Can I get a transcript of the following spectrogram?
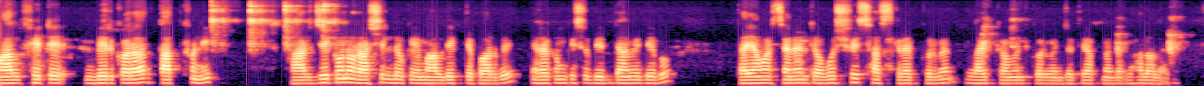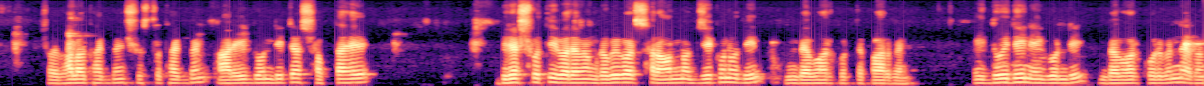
মাল ফেটে বের করার তাৎক্ষণিক আর যে কোনো রাশির লোকে মাল দেখতে পারবে। এরকম কিছু বিদ্যা আমি দেব। তাই আমার চ্যানেলটি অবশ্যই সাবস্ক্রাইব করবেন, লাইক, কমেন্ট করবেন যদি আপনাদের ভালো লাগে। সবাই ভালো থাকবেন, সুস্থ থাকবেন। আর এই গণ্ডিটা সপ্তাহে বৃহস্পতিবার এবং রবিবার ছাড়া অন্য যে কোনো দিন ব্যবহার করতে পারবেন। এই দুই দিন এই গন্ডি ব্যবহার করবেন না এবং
